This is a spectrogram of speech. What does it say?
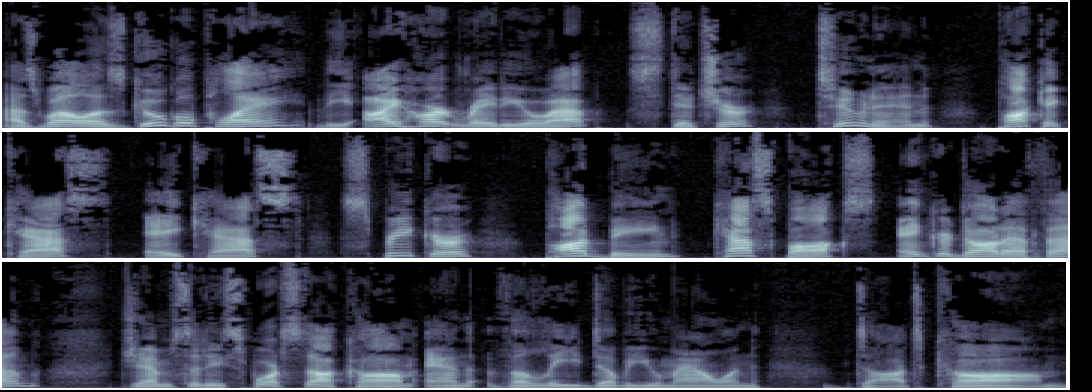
as well as Google Play, the iHeartRadio app, Stitcher, TuneIn, Pocket Cast, Acast, Spreaker, Podbean, Castbox, Anchor.fm, GemCitySports.com, and TheLeeWMowen.com.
